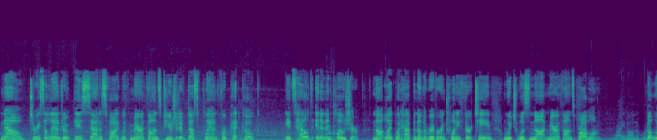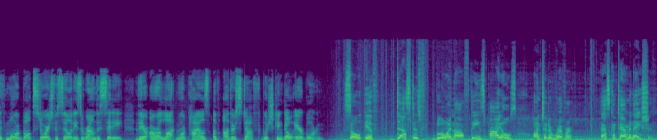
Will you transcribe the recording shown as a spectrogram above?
Now, Teresa Landrum is satisfied with Marathon's fugitive dust plan for pet coke. It's held in an enclosure, not like what happened on the river in 2013, which was not Marathon's problem. But with more bulk storage facilities around the city, there are a lot more piles of other stuff which can go airborne. So if dust is blowing off these piles onto the river, that's contamination.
